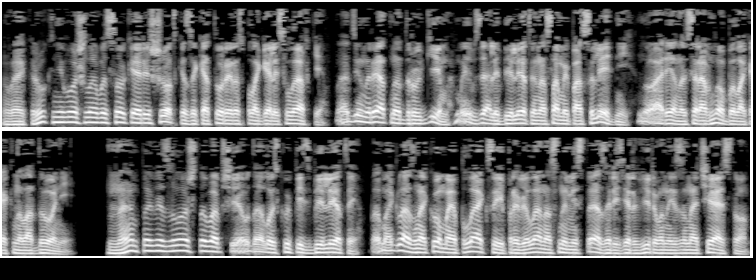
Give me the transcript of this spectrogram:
Вокруг него шла высокая решетка, за которой располагались лавки. Один ряд над другим, мы взяли билеты на самый последний, но арена все равно была как на ладони. Нам повезло, что вообще удалось купить билеты. Помогла знакомая Плакса и провела нас на места, зарезервированные за начальством.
